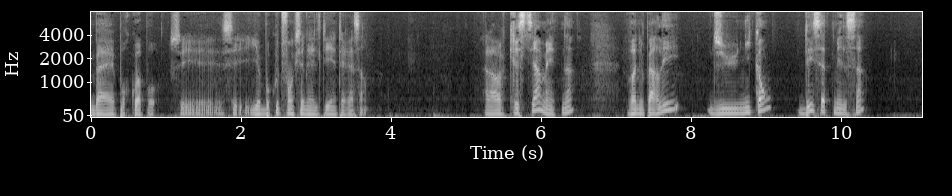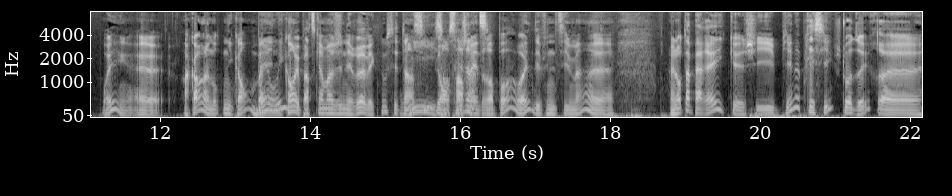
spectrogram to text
ben, pourquoi pas? Il y a beaucoup de fonctionnalités intéressantes. Alors, Christian, maintenant, va nous parler du Nikon D7100. Oui, euh, encore un autre Nikon. Ben, Ben oui. Nikon est particulièrement généreux avec nous ces temps-ci. sont on s'en plaindra pas, oui, définitivement. Euh, un autre appareil que j'ai bien apprécié, je dois dire. Euh,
